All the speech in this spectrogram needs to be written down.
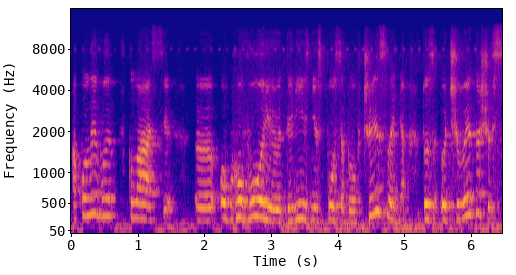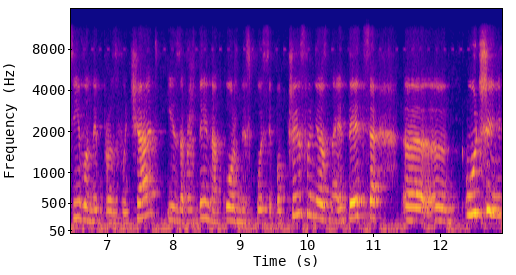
А коли ви в класі е, обговорюєте різні способи обчислення, то очевидно, що всі вони прозвучать і завжди на кожний спосіб обчислення знайдеться е, учень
